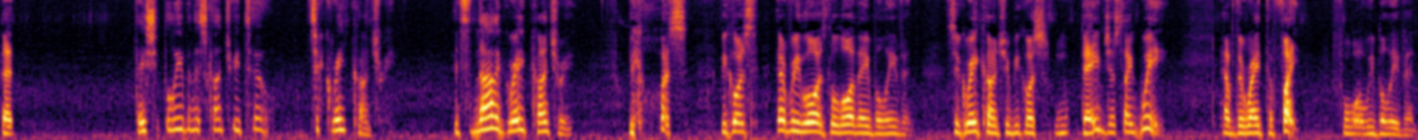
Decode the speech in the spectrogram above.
that they should believe in this country too. It's a great country. It's not a great country because because every law is the law they believe in. It's a great country because they, just like we, have the right to fight for what we believe in.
